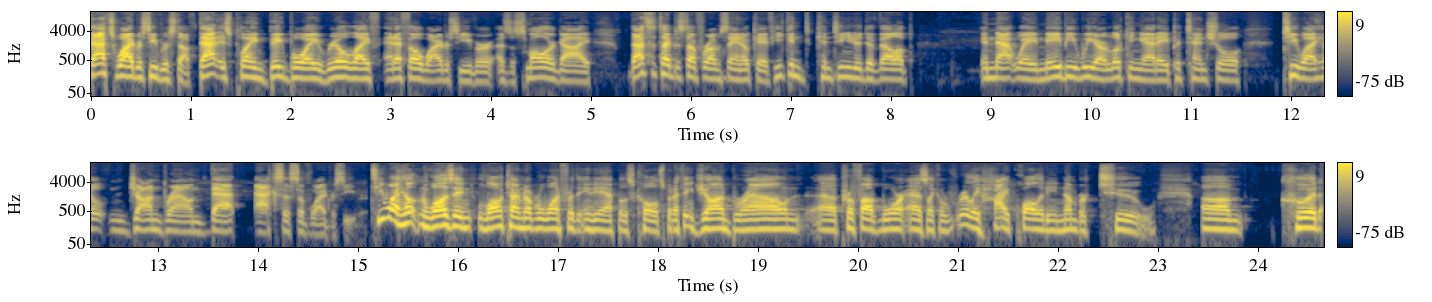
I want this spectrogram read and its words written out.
that's wide receiver stuff. That is playing big boy, real life NFL wide receiver as a smaller guy. That's the type of stuff where I'm saying, okay, if he can continue to develop in that way, maybe we are looking at a potential T.Y. Hilton, John Brown, that axis of wide receiver. T.Y. Hilton was a longtime number one for the Indianapolis Colts, but I think John Brown uh, profiled more as like a really high quality number two. Um, could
